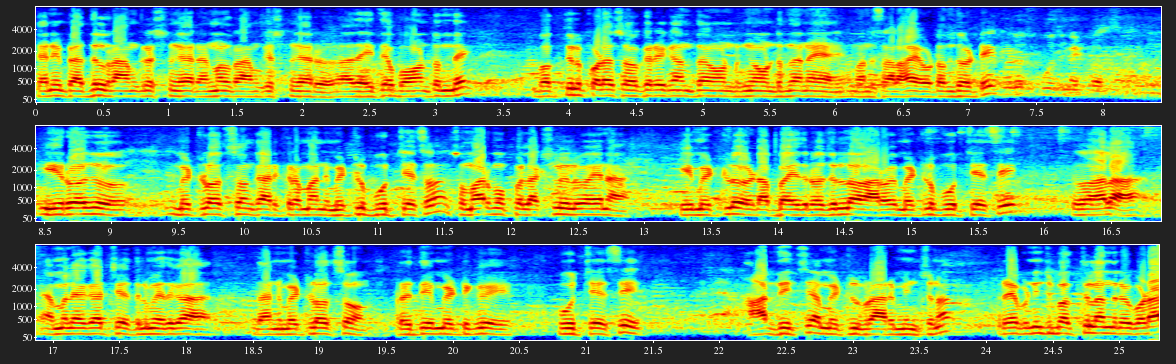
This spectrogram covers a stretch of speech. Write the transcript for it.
కానీ పెద్దలు రామకృష్ణ గారు యనమల రామకృష్ణ గారు అది అయితే బాగుంటుంది. భక్తులకు కూడా సౌకర్యవంతంగా ఉంటుందనే మన సలహా ఇవ్వడంతో ఈరోజు మెట్లోత్సవం కార్యక్రమాన్ని మెట్లు పూర్తి చేసాం. సుమారు ముప్పై లక్షల విలువైన ఈ మెట్లు డెబ్బై ఐదు రోజుల్లో అరవై మెట్లు పూర్తి చేసి ఇవాళ ఎమ్మెల్యే గారి చేతుల మీదుగా దాన్ని మెట్లోత్సవం ప్రతి మెట్టుకి పూజ చేసి ఆర్దిచ్చి ఆ మెట్లు ప్రారంభించిన. రేపటి నుంచి భక్తులందరూ కూడా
